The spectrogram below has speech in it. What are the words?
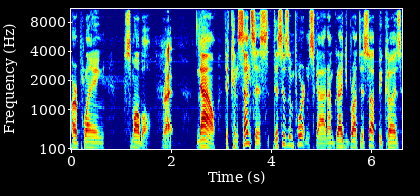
are playing small ball. Right. Now, the consensus, this is important, Scott. I'm glad you brought this up because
